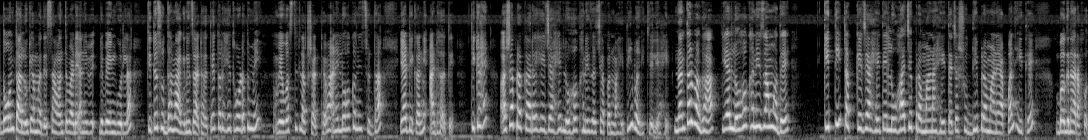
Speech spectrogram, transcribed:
दोन तालुक्यामध्ये सावंतवाडी आणि वे- वेंगुर्ला तिथे सुद्धा मॅग्नीज आढळते. तर हे थोडं तुम्ही व्यवस्थित लक्षात ठेवा आणि लोहखनिजसुद्धा सुद्धा या ठिकाणी आढळते. ठीक आहे? अशा प्रकारे हे जे आहे लोह खनिजाची आपण माहिती बघितलेली आहे. नंतर बघा या लोह खनिजामध्ये किती टक्के जे आहे ते लोहाचे प्रमाण आहे त्याच्या शुद्धीप्रमाणे आपण इथे बघणार आहोत.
